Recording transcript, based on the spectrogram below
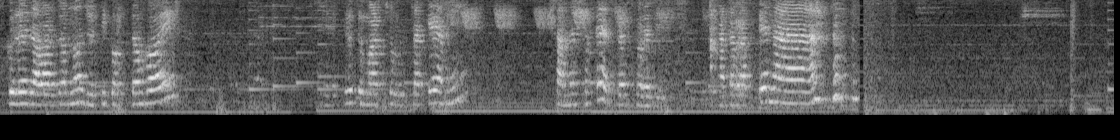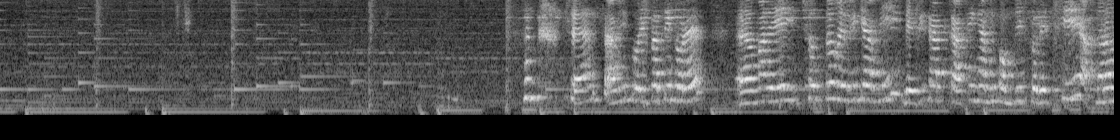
স্কুলে যাওয়ার জন্য জুতি করতে হয় সেহেতু তোমার চুলটাকে আমি সামনের সাথে অ্যাডজাস্ট করে দিচ্ছি। কাটা লাগবে না। আমি পরিপাতি করে আমার এই ছোট্ট বেবিকে আমি বেবি কাট কাটিং আমি কমপ্লিট করেছি। আপনারাও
